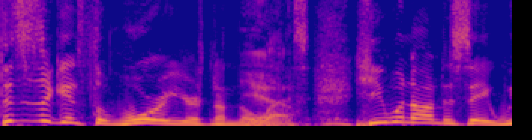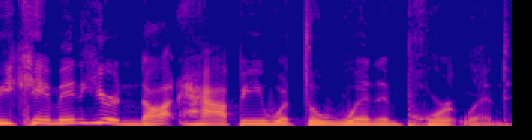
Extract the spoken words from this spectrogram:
This is against the Warriors, nonetheless. He went on to say, "We came in here not happy with the win in Portland.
